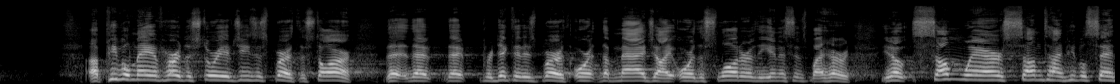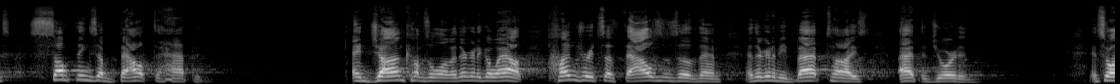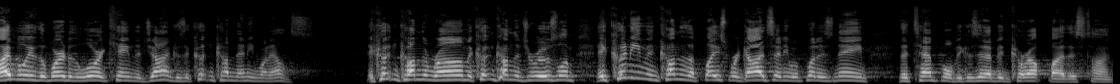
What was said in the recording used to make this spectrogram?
Uh, people may have heard the story of Jesus' birth, the star that, that, that predicted his birth, or the Magi, or the slaughter of the innocents by Herod. You know, somewhere, sometime, people sense something's about to happen. And John comes along, and they're going to go out, hundreds of thousands of them, and they're going to be baptized at the Jordan. And so I believe the word of the Lord came to John because it couldn't come to anyone else. It couldn't come to Rome. It couldn't come to Jerusalem. It couldn't even come to the place where God said he would put his name, the temple, because it had been corrupt by this time.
